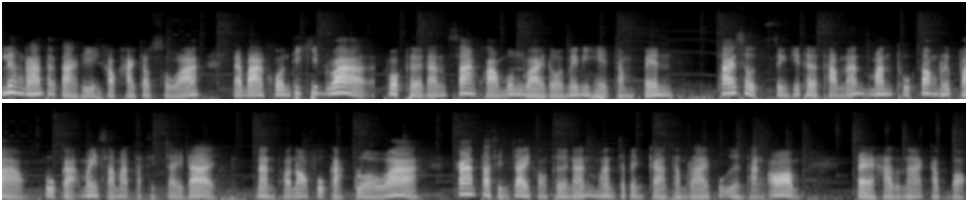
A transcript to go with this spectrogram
เรื่องร้านต่างๆที่เข้าขายเจ้าสัว และบางคนที่คิดว่าพวกเธอนั้นสร้างความวุ่นวายโดยไม่มีเหตุจำเป็น ท้ายสุดสิ่งที่เธอทำนั้นมันถูกต้องหรือเปล่าฟูกะไม่สามารถตัดสินใจได้ นั่นเพราะน้องฟูกะกลัวว่า การตัดสินใจของเธอนั้นมันจะเป็นการทำร้ายผู้อื่นทางอ้อม แต่ฮารุนะกลับบอก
